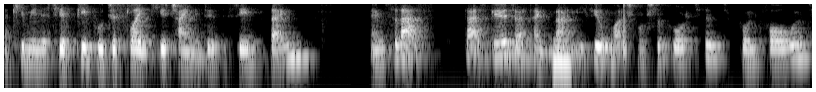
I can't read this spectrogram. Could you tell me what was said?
a community of people just like you trying to do the same thing. Um, so that's that's good. I think that you feel much more supported going forward.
